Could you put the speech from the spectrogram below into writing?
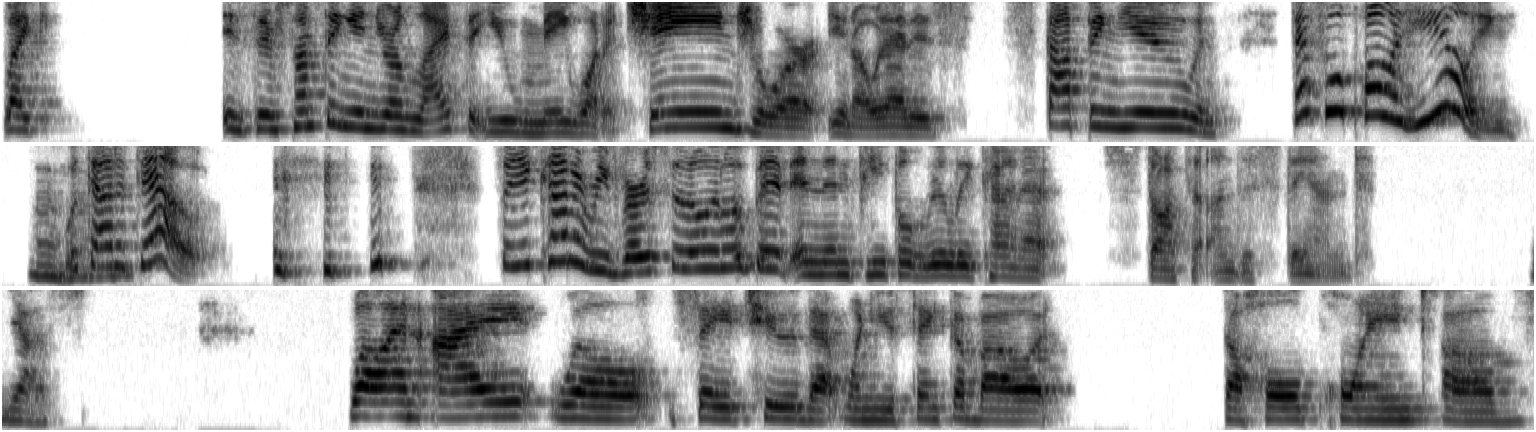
Like, is there something in your life that you may want to change or, you know, that is stopping you? And that's all part of healing, mm-hmm. without a doubt. so you kind of reverse it a little bit, and then people really kind of start to understand. Yes. Well, and I will say too that when you think about the whole point of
